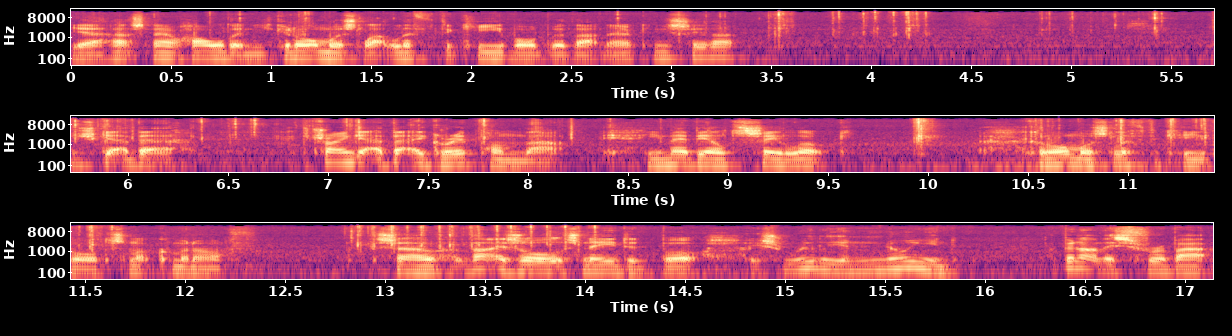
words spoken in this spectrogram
Yeah that's now holding. You could almost like lift the keyboard with that now. Can you see that? Just get a bit try and get a better grip on that. You may be able to see look I can almost lift the keyboard. It's not coming off. So that is all that's needed but it's really annoying. I've been at this for about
